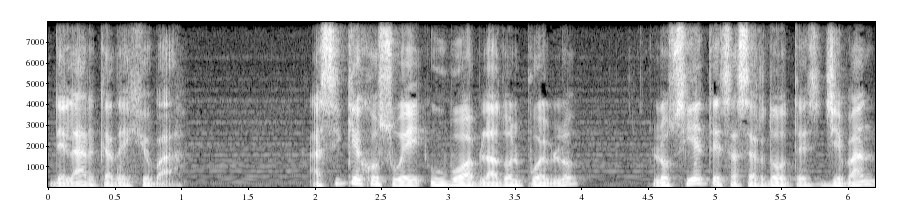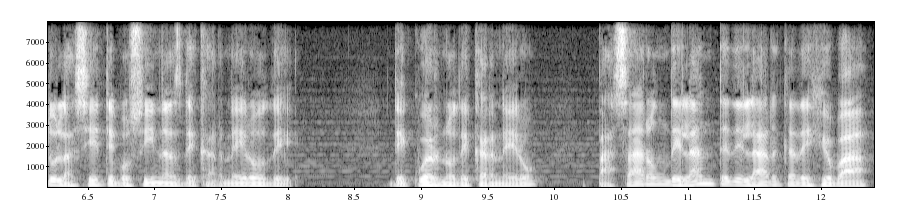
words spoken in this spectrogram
del arca de Jehová. Así que Josué hubo hablado al pueblo, los siete sacerdotes, llevando las siete bocinas de carnero de, de cuerno de carnero, pasaron delante del arca de Jehová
